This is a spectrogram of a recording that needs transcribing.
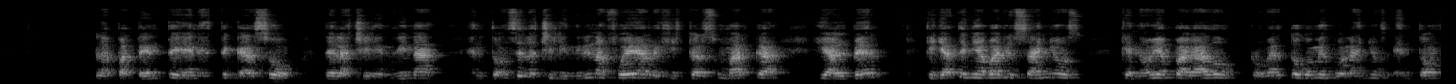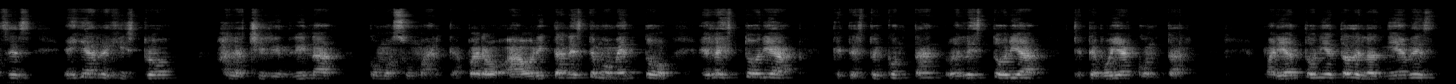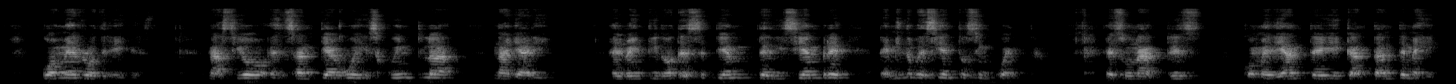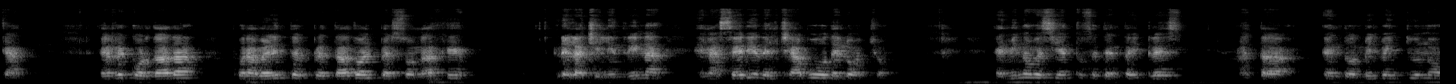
la patente, en este caso de la chilindrina. Entonces la chilindrina fue a registrar su marca y al ver que ya tenía varios años que no había pagado Roberto Gómez Bolaños, entonces ella registró a la chilindrina como su marca. Pero ahorita en este momento es la historia que te estoy contando, es la historia que te voy a contar. María Antonieta de las Nieves Gómez Rodríguez nació en Santiago Iscuintla, Nayarí, el 22 de, septiembre, de diciembre de 1950. Es una actriz, comediante y cantante mexicana. Es recordada por haber interpretado al personaje de la chilindrina en la serie del Chavo del Ocho en 1973 hasta en 2021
